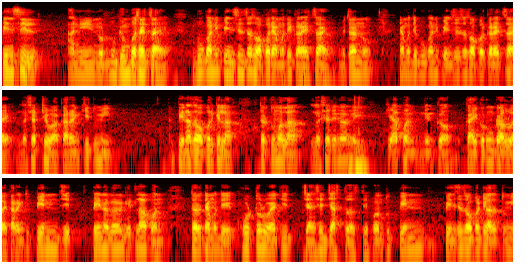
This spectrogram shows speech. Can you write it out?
पेन्सिल आणि नोटबुक घेऊन बसायचं आहे. बुक आणि पेन्सिलचाच वापर यामध्ये करायचा आहे. मित्रांनो यामध्ये बुक आणि पेन्सिलचाच वापर करायचा आहे. लक्षात ठेवा कारण की तुम्ही पेनाचा वापर केला तर तुम्हाला लक्षात येणार नाही की आपण नेमकं काय करून राहिलो आहे. कारण की पेन जे पेन अगर घेतला आपण तर त्यामध्ये खोडतोड होण्याची चान्सेस जास्त असते. परंतु पेन पेन्सिलचा वापर केला तर तुम्ही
